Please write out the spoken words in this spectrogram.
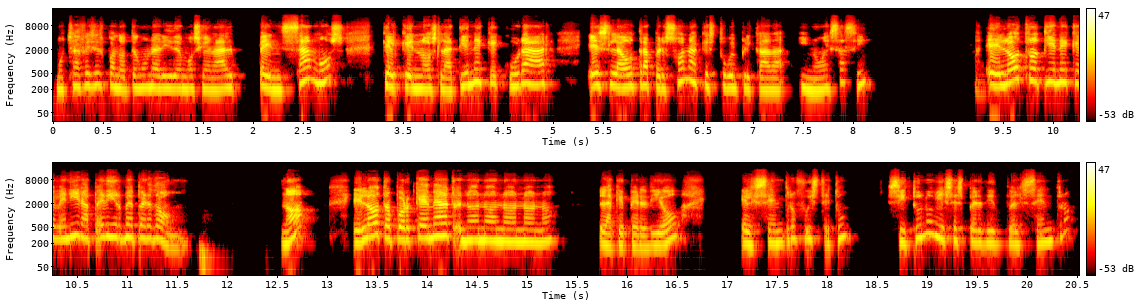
muchas veces cuando tengo una herida emocional, pensamos que el que nos la tiene que curar es la otra persona que estuvo implicada y no es así. El otro tiene que venir a pedirme perdón, ¿no? El otro, ¿por qué me ha... No, no, no, no, no. La que perdió el centro fuiste tú. Si tú no hubieses perdido el centro,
